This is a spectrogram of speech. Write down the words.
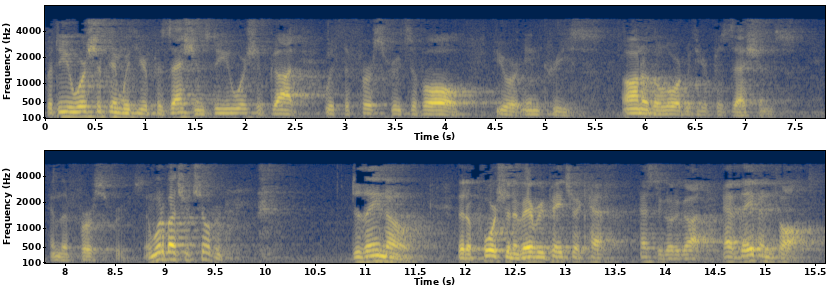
But do you worship Him with your possessions? Do you worship God with the first fruits of all your increase? Honor the Lord with your possessions and the first fruits. And what about your children? Do they know that a portion of every paycheck have, has to go to God? Have they been taught?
